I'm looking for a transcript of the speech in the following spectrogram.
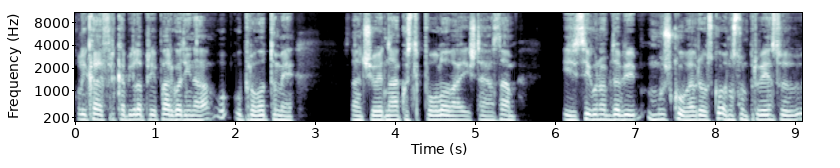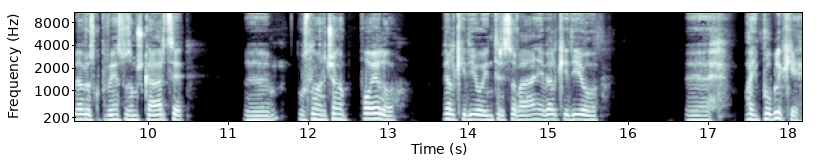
kolika je frka bila prije par godina upravo o tome, znači o jednakosti polova i šta ja znam. I sigurno da bi muško evropsko, odnosno prvenstvo, evropsko prvenstvo za muškarce e, uslovno rečeno pojelo veliki dio interesovanja, veliki dio e, pa i publike,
